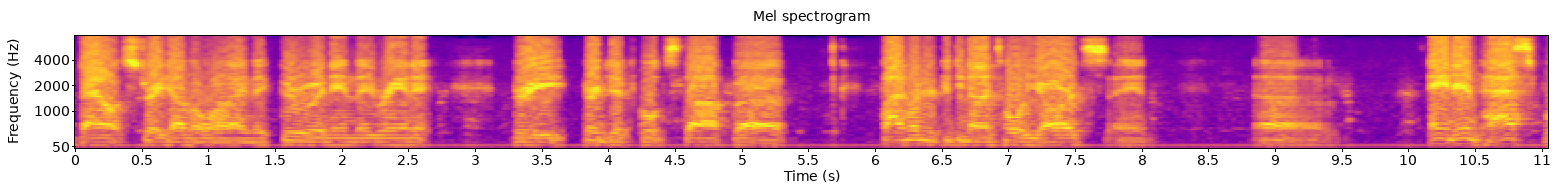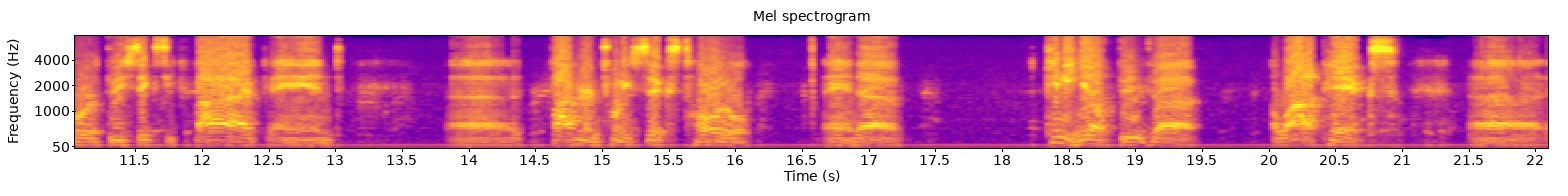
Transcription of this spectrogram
balanced straight down the line. They threw it in, they ran it. Very, very difficult to stop. Uh, 559 total yards, and uh, A&M passed for 365 and uh, 526 total, and uh, Kenny Hill threw uh, a lot of picks. Uh,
